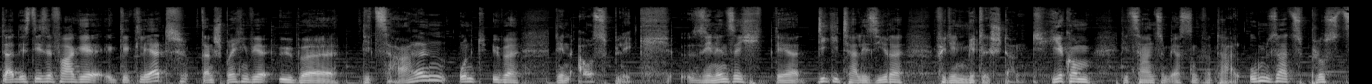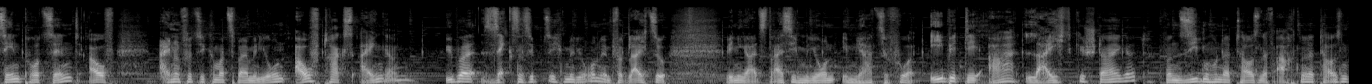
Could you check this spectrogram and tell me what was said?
Dann ist diese Frage geklärt. Dann sprechen wir über die Zahlen und über den Ausblick. Sie nennen sich der Digitalisierer für den Mittelstand. Hier kommen die Zahlen zum ersten Quartal. Umsatz plus 10 Prozent auf 41,2 Millionen. Auftragseingang über 76 Millionen im Vergleich zu weniger als 30 Millionen im Jahr zuvor. EBITDA leicht gesteigert von 700.000 auf 800.000.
